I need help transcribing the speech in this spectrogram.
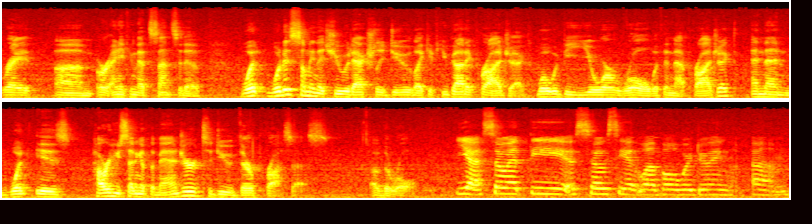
right? Um, or anything that's sensitive. What what is something that you would actually do? Like if you got a project, what would be your role within that project? And then what is how are you setting up the manager to do their process of the role? Yeah, so at the associate level, we're doing um,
